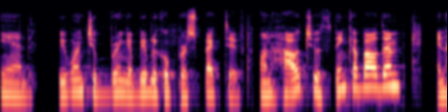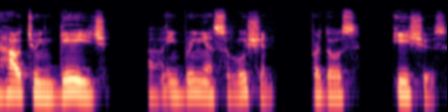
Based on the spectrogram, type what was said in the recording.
And we want to bring a biblical perspective on how to think about them and how to engage uh, in bringing a solution for those issues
